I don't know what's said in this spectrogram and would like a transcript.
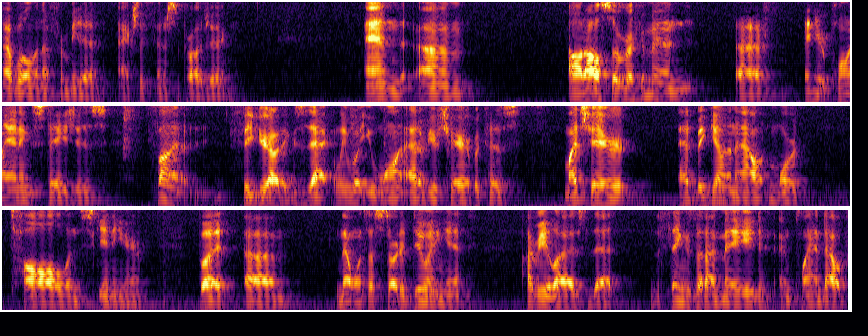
uh, well enough for me to actually finish the project. And um, I'd also recommend uh, in your planning stages, find figure out exactly what you want out of your chair because my chair had begun out more tall and skinnier, but um, now once I started doing it, I realized that the things that I made and planned out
